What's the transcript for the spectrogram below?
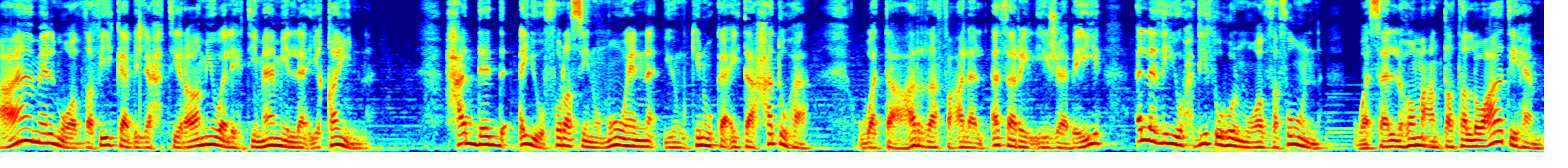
عامل موظفيك بالاحترام والاهتمام اللائقين. حدد أي فرص نمو يمكنك إتاحتها وتعرف على الأثر الإيجابي الذي يحدثه الموظفون وسلهم عن تطلعاتهم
